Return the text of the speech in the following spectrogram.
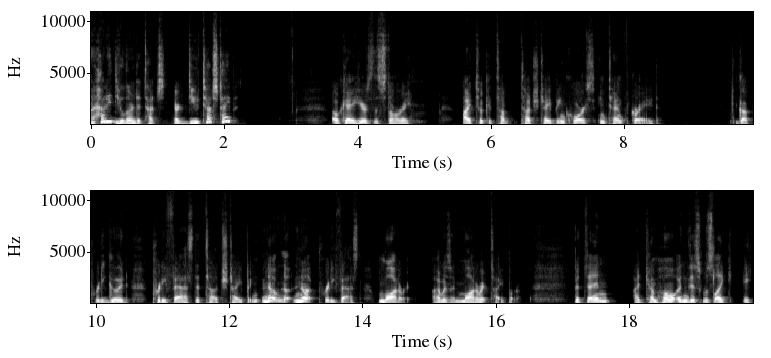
How did you learn to touch, or do you touch type? Okay, here's the story. I took a touch typing course in 10th grade. Got pretty good, pretty fast at touch typing. No, no, not pretty fast. Moderate. I was a moderate typer. But then I'd come home, and this was like, a,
